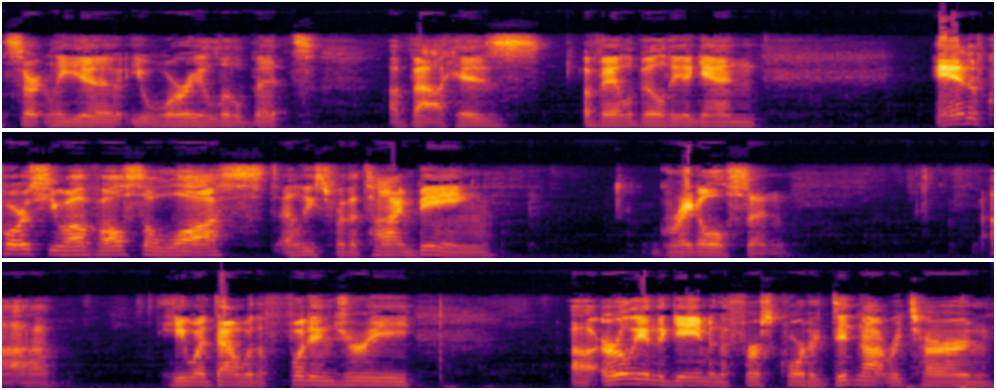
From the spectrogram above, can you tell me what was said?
certainly you, you worry a little bit about his availability again. And of course, you have also lost, at least for the time being, Greg Olsen. Uh, he went down with a foot injury uh, early in the game in the first quarter, did not return.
